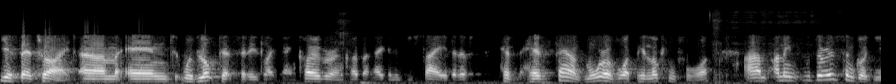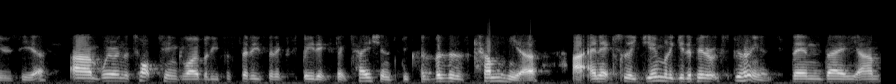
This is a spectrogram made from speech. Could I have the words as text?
Yes, that's right. Um, and we've looked at cities like Vancouver and Copenhagen, as you say, that have, have, have found more of what they're looking for. Um, I mean, there is some good news here. Um, we're in the top 10 globally for cities that exceed expectations because visitors come here uh, and actually generally get a better experience than they, um,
